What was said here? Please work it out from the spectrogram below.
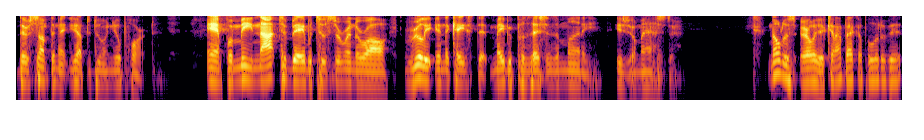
there's something that you have to do on your part. And for me not to be able to surrender all really indicates that maybe possessions and money is your master. Notice earlier, can I back up a little bit?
